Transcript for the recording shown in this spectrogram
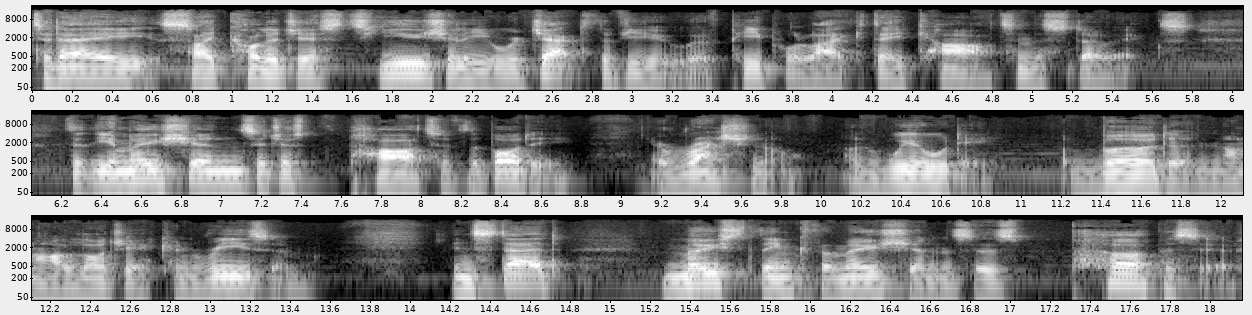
Today, psychologists usually reject the view of people like Descartes and the Stoics that the emotions are just part of the body, irrational, unwieldy, a burden on our logic and reason. Instead, most think of emotions as purposive,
